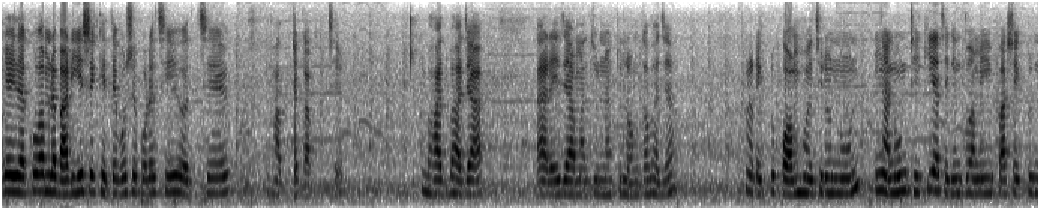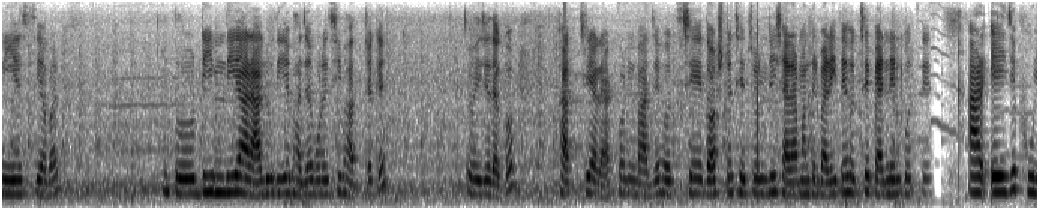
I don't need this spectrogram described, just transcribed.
এই দেখো, আমরা বাড়ি এসে খেতে বসে পড়েছি, হচ্ছে ভাতটা কাঁপছে। ভাত ভাজা, আর এই যে আমার জন্য একটা লঙ্কা ভাজা, আর একটু কম হয়েছিল নুন। না, নুন ঠিকই আছে, কিন্তু আমি পাশে একটু নিয়ে এসেছি আবার। তো ডিম দিয়ে আর আলু দিয়ে ভাজা করেছি ভাতটাকে। তো এই যে দেখো খাচ্ছি আর এখন বাজে হচ্ছে দশটা ছেচল্লিশ আর আমাদের বাড়িতে হচ্ছে প্যান্ডেল করতে আর এই যে ফুল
